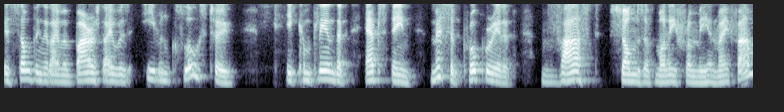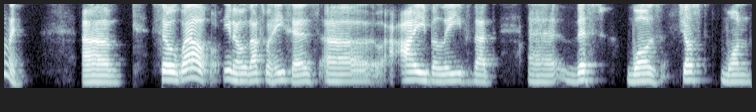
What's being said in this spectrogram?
is something that I'm embarrassed I was even close to. He complained that Epstein misappropriated vast sums of money from me and my family. Um, so, well, you know, that's what he says. Uh, I believe that uh, this was just one,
